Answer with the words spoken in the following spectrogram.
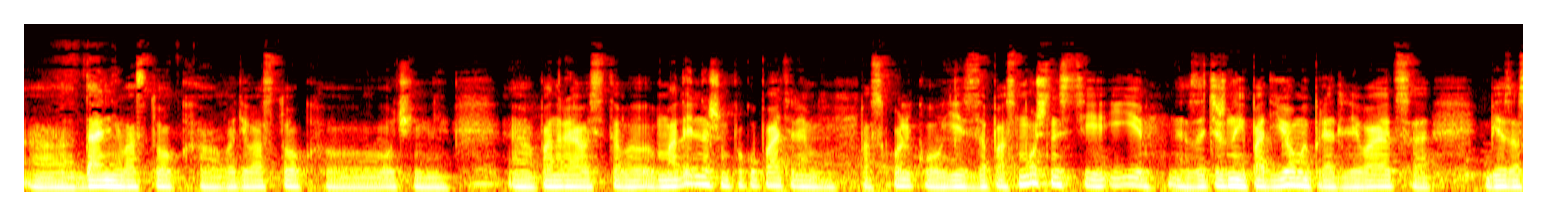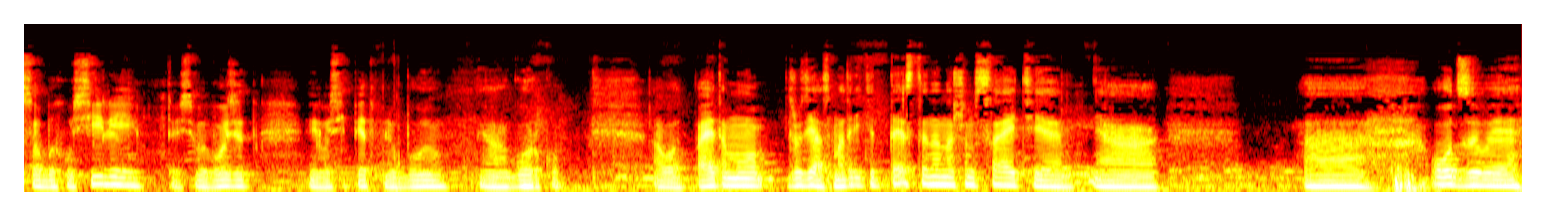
Дальний Восток, Владивосток. Э, очень э, понравилась эта модель нашим покупателям, поскольку есть запас мощности и затяжные подъемы преодолеваются без особых усилий, то есть вывозят велосипед в любую горку. Вот, поэтому, друзья, смотрите тесты на нашем сайте, отзывы,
